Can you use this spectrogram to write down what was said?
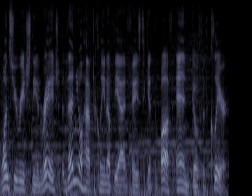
Once you reach the Enrage, then you'll have to clean up the ad phase to get the buff and go for the clear.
